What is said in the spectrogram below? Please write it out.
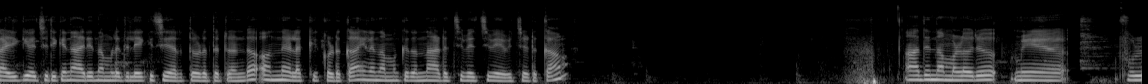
കഴുകി വെച്ചിരിക്കുന്ന അരി നമ്മൾ ഇതിലേക്ക് ചേർത്ത് കൊടുത്തിട്ടുണ്ട്. ഒന്ന് ഇളക്കി കൊടുക്കാം. ഇനി നമുക്കിതൊന്ന് അടച്ച് വെച്ച് വേവിച്ചെടുക്കാം. ആദ്യം നമ്മളൊരു ഫുൾ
